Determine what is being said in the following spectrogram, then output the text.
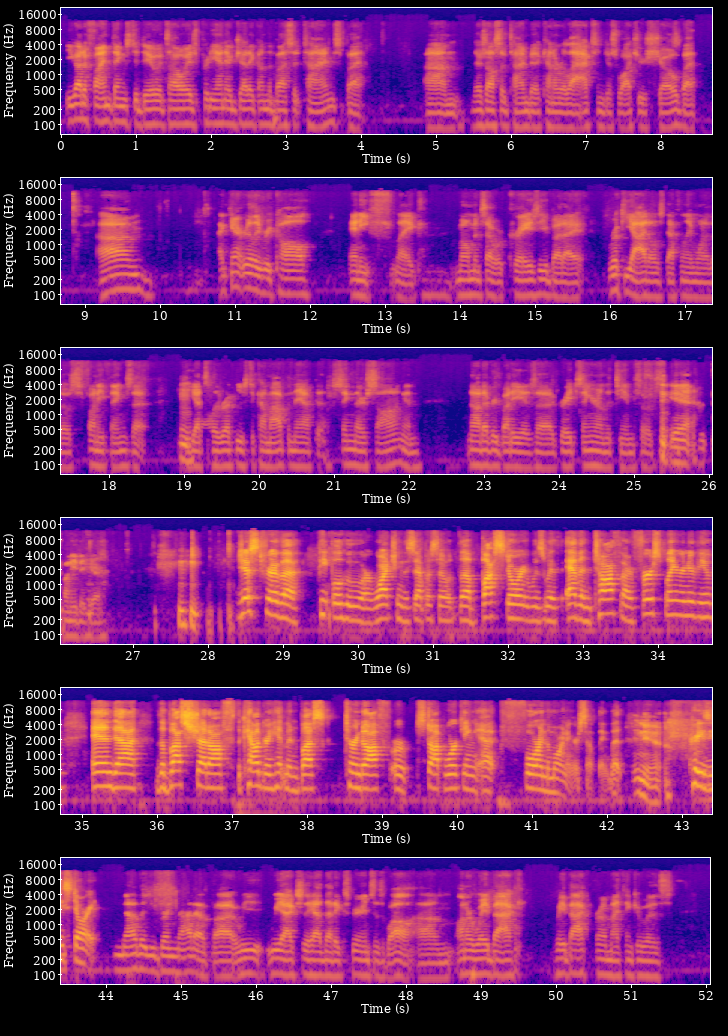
you got to find things to do. It's always pretty energetic on the bus at times, but um, there's also time to kind of relax and just watch your show. But um, I can't really recall any like moments that were crazy, but I rookie idol is definitely one of those funny things that you Mm. get all the rookies to come up and they have to sing their song and not everybody is a great singer on the team, so it's Yeah. funny to hear. Just for the people who are watching this episode, the bus story was with Evan Toth, our first player interview, and uh, the bus shut off. The Calgary Hitmen bus turned off or stopped working at four in the morning or something. But Yeah. crazy story. Now that you bring that up, uh, we we actually had that experience as well. Um, on our way back way back from I think it was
